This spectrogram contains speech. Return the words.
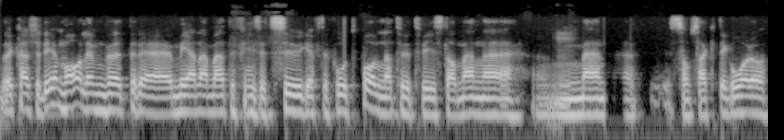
det är kanske det Malin vet det, menar med att det finns ett sug efter fotboll naturligtvis. Då. Men, eh, men eh, som sagt, det går att,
